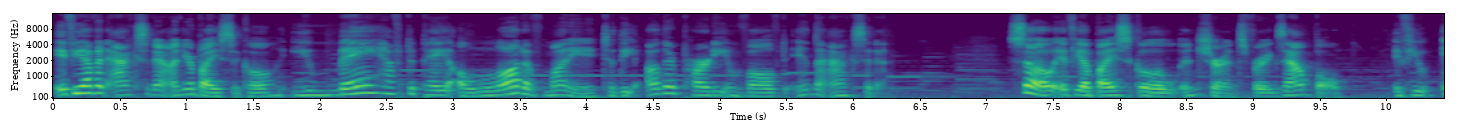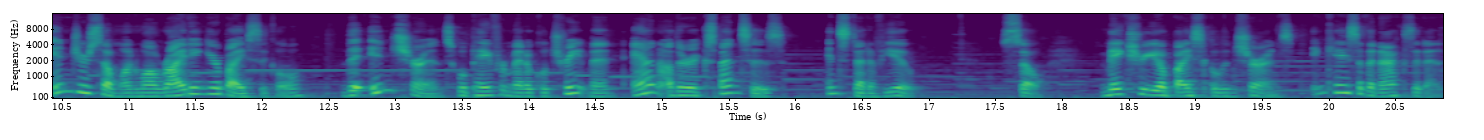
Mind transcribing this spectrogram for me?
If you have an accident on your bicycle, you may have to pay a lot of money to the other party involved in the accident. So, if you have bicycle insurance, for example, if you injure someone while riding your bicycle, the insurance will pay for medical treatment and other expenses instead of you. So, make sure you have bicycle insurance in case of an accident.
